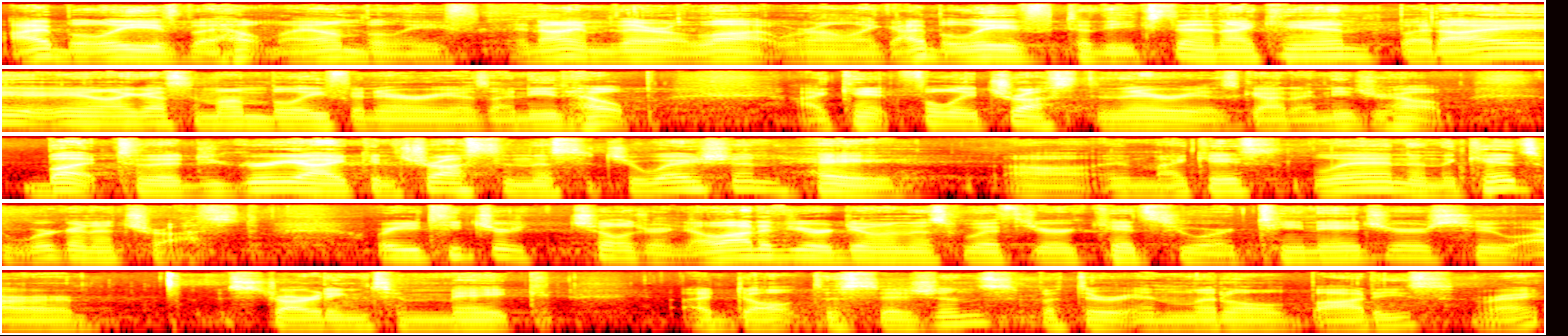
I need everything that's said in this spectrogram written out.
I believe, but help my unbelief. And I'm there a lot where I'm like, I believe to the extent I can, but I, you know, I got some unbelief in areas. I need help. I can't fully trust in areas. God, I need your help. But to the degree I can trust in this situation, hey, uh, in my case, Lynn and the kids, we're going to trust. Or you teach your children. A lot of you are doing this with your kids who are teenagers who are starting to make adult decisions, but they're in little bodies, right?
